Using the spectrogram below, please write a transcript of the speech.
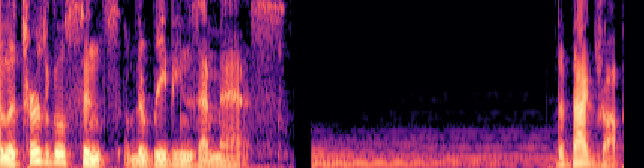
The liturgical sense of the readings at Mass. The backdrop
